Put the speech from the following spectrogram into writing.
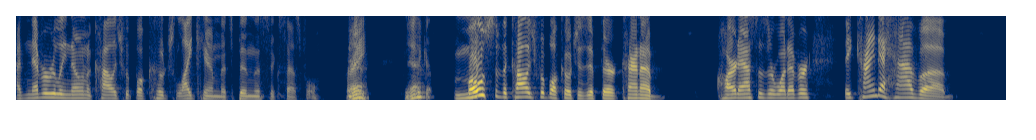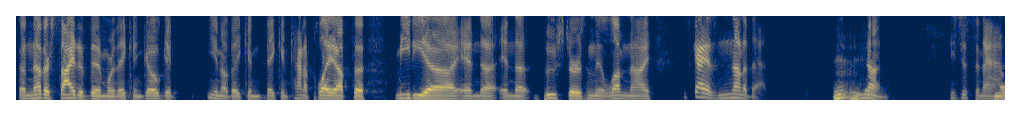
I've never really known a college football coach like him that's been this successful." Right? Yeah. Like, most of the college football coaches, if they're kind of hard asses or whatever, they kind of have a another side of them where they can go get, you know, they can they can kind of play up the media and the and the boosters and the alumni. This guy has none of that. Mm-mm. None. He's just an ass.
